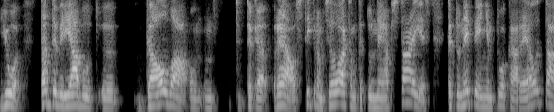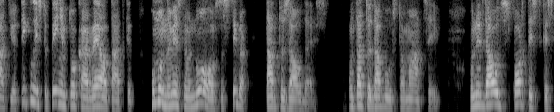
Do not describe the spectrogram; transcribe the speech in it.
Jo tad tev ir jābūt uh, galvā un, un kā reāli stipram cilvēkam, ka tu neapstājies, ka tu nepieņem to kā realitāti. Jo tiklīdz tu pieņem to kā realitāti, ka humanu neviens nevar nolaust uz stipra, tad tu zaudēsi. Un tad tu dabūsi to mācību. Un ir daudz sportistu, kas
